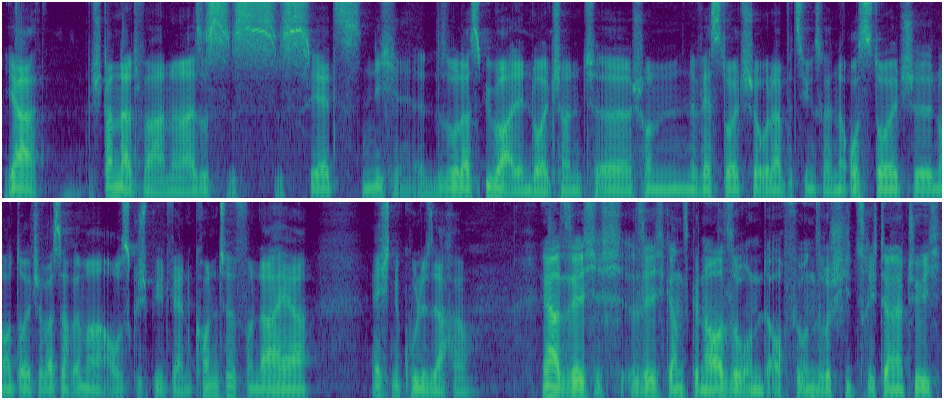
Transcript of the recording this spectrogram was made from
ja, Standard war. Ne? Also es ist, ist, jetzt nicht so, dass überall in Deutschland äh, schon eine westdeutsche oder beziehungsweise eine ostdeutsche, norddeutsche, was auch immer ausgespielt werden konnte. Von daher echt eine coole Sache. Ja, sehe ich, sehe ich ganz genauso und auch für unsere Schiedsrichter natürlich.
